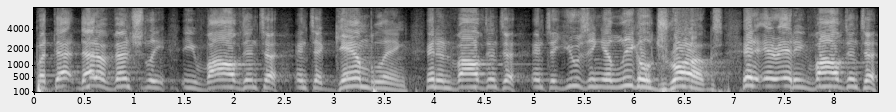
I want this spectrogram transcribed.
But that, that eventually evolved into, into gambling. It evolved into, into using illegal drugs. It, it, it evolved into,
